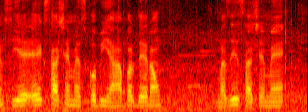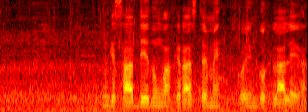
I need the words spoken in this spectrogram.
फ्रेंड्स ये एक साशे में इसको भी यहाँ पर दे रहा हूँ। मज़ीद साशे में इनके साथ दे दूँगा कि रास्ते में कोई इनको खिला लेगा।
